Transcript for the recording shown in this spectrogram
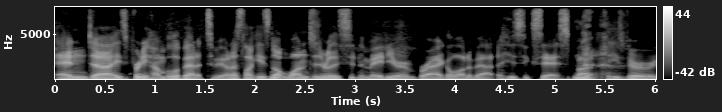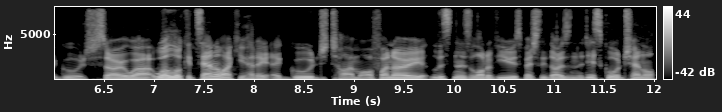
and uh, he's pretty humble about it. To be honest, like he's not one to really sit in the media and brag a lot about his success, but No. he's very, very good. So, uh, well, look, it sounded like you had a, a good time off. I know listeners, a lot of you, especially those in the Discord channel,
